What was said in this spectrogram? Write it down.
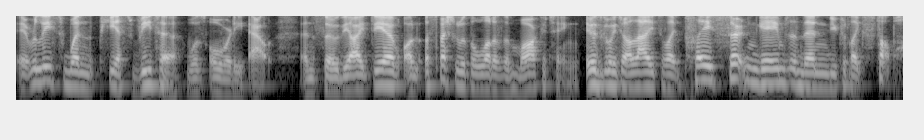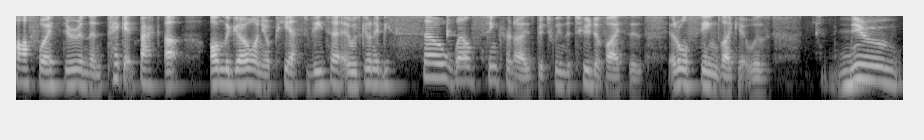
it released when the PS Vita was already out. And so the idea, especially with a lot of the marketing, it was going to allow you to like play certain games and then you could like stop halfway through and then pick it back up on the go on your PS Vita. It was going to be so well synchronized between the two devices. It all seemed like it was new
